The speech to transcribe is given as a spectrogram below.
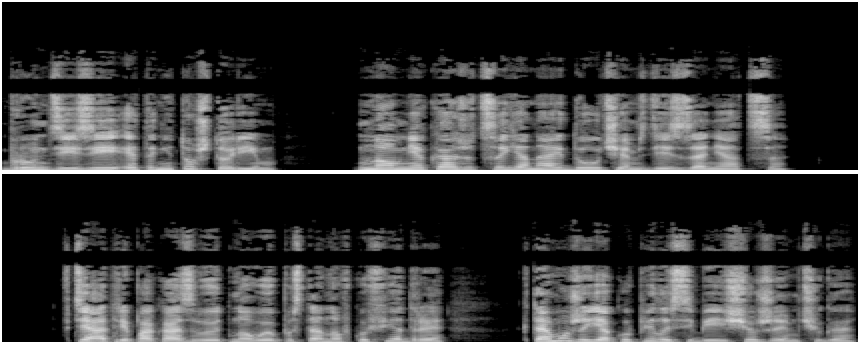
Брундизий — это не то, что Рим, но мне кажется, я найду, чем здесь заняться. В театре показывают новую постановку Федры. К тому же я купила себе еще жемчуга.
